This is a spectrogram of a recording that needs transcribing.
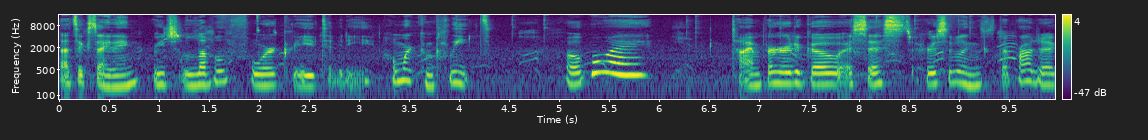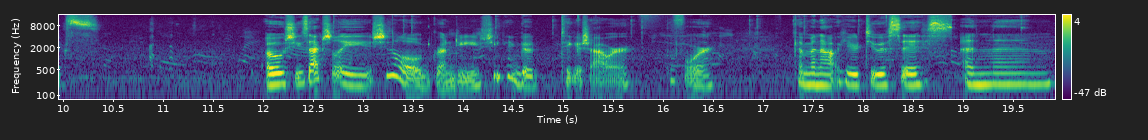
That's exciting. Reach level 4 creativity. Homework complete. Oh boy. Time for her to go assist her siblings with their projects. Oh, she's actually, she's a little grungy. She can go take a shower before coming out here to assist. And then,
